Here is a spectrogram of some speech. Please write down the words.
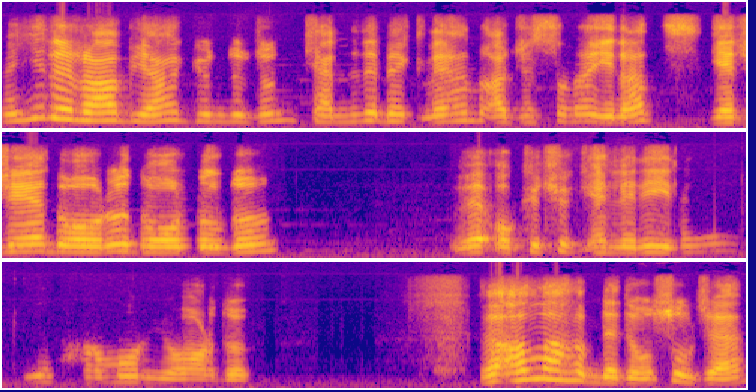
Ve yine Rabia gündüzün kendini bekleyen acısına inat geceye doğru doğruldu ve o küçük elleriyle bir hamur yoğurdu. Ve Allah'ım dedi usulca,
